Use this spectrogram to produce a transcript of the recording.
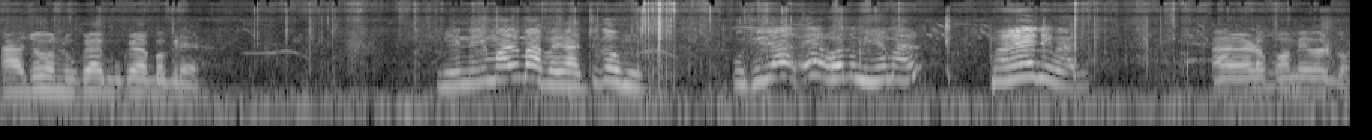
આ જો લુકડા બુકડા બગડે. મેં નહીં મારી માર ભાઈ સાચું કહું હું. પૂછી જા એ રોન મેં માર્યું. મારે નહીં માર્યું. હા રેડો કોમે વર્ગો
